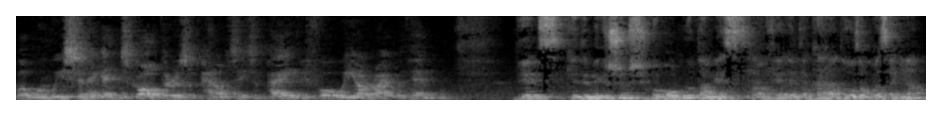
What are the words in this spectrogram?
Well, when we sin against God, there is a penalty to pay before we are right with Him. Więc kiedy my grzeszymy przeciwko Bogu, tam jest ta, kara do zapłacenia,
